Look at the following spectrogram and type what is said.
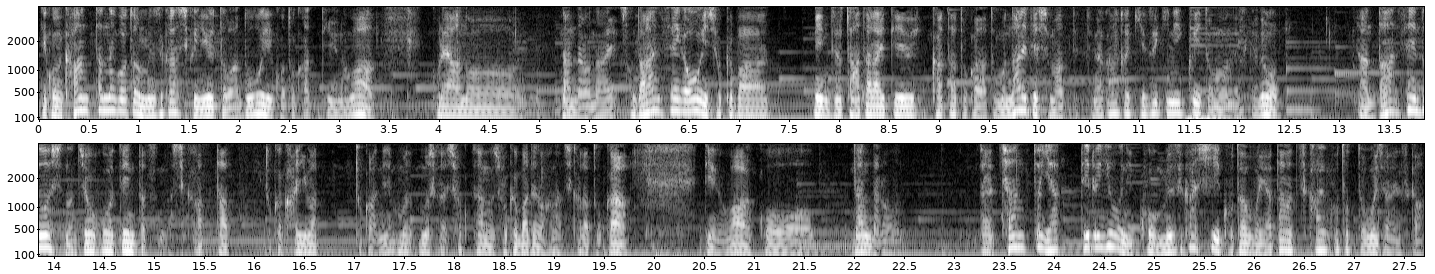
でこの簡単なことを難しく言うとはどういうことかっていうのはこれあのなんだろうなその男性が多い職場にずっと働いている方とかだともう慣れてしまってってなかなか気づきにくいと思うんですけどあの男性同士の情報伝達の仕方とか会話とかねももしくは職あの職場での話し方とかっていうのはこうなんだろう。だからちゃんとやってるようにこう難しい言葉をやたら使うことって多いじゃないですか。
